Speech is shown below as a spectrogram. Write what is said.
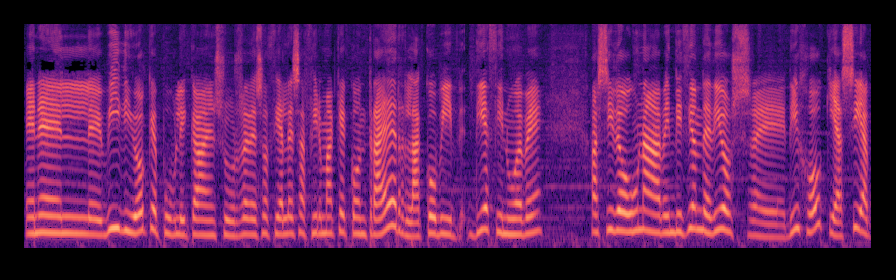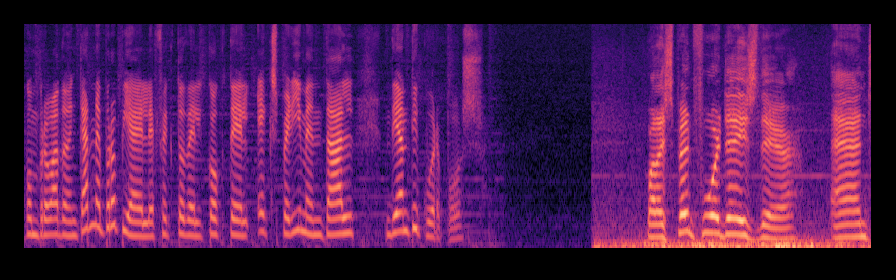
En el eh, vídeo que publica en sus redes sociales afirma que contraer la COVID-19 ha sido una bendición de Dios. Eh, dijo que así ha comprobado en carne propia el efecto del cóctel experimental de anticuerpos. But I spent four days there and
